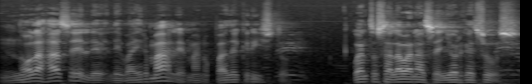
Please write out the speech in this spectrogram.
no las hace, le, va a ir mal, hermano Padre Cristo. ¿Cuántos alaban al Señor Jesús?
